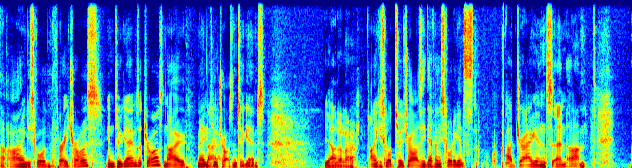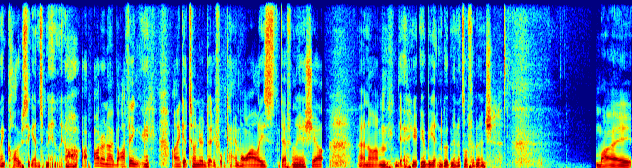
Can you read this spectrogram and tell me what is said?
uh, I think he scored three tries in two games at trials. No, maybe No. two tries in two games. Yeah, I don't know. I think he scored two tries. He definitely scored against uh, Dragons and um, went close against Manly. Oh, I, I don't know, but I think I think at 234k, Mawali's definitely a shout, and um, yeah, he, he'll be getting good minutes off the bench. My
